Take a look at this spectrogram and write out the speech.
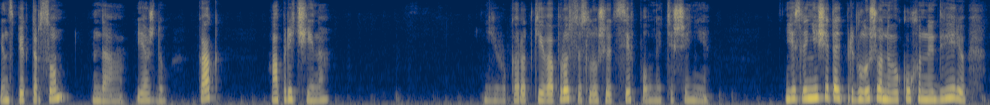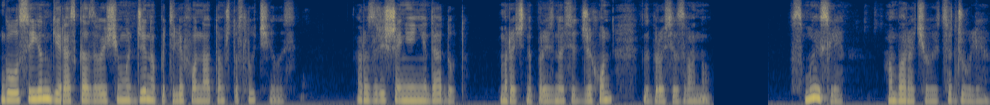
Инспектор Сон? Да, я жду. Как? А причина? Его короткие вопросы слушают все в полной тишине. Если не считать приглушенного кухонной дверью голоса Юнги, рассказывающему Джину по телефону о том, что случилось. «Разрешения не дадут», — мрачно произносит Джихун, сбросив звонок. «В смысле?» — оборачивается Джулия.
